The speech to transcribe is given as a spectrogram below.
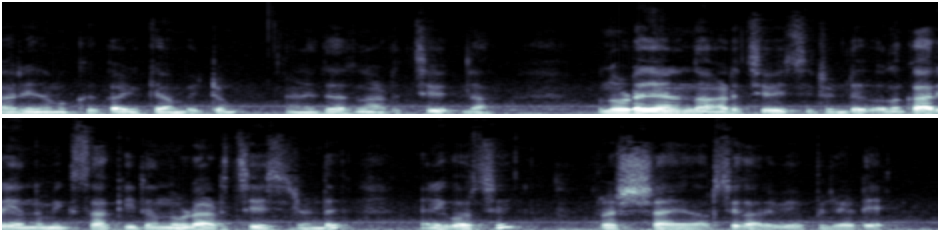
കറി നമുക്ക് കഴിക്കാൻ പറ്റും. ഞാനിത് അടച്ച് ഇതാ ഒന്നുകൂടെ ഞാനൊന്ന് അടച്ച് വെച്ചിട്ടുണ്ട്. ഒന്ന് കറി ഒന്ന് മിക്സ് ആക്കിയിട്ട് ഒന്നുകൂടെ അടച്ച് വെച്ചിട്ടുണ്ട്. ഇനി കുറച്ച് ഫ്രഷായ കുറച്ച് കറിവേപ്പില ചെയ്യാം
